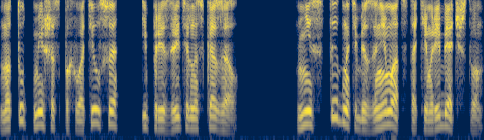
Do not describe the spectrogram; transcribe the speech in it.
Но тут Миша спохватился и презрительно сказал «Не стыдно тебе заниматься таким ребячеством?»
